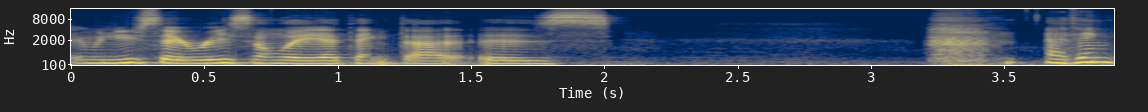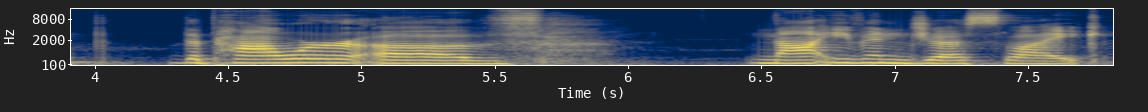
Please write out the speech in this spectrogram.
when you say recently, I think that is, I think the power of not even just like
